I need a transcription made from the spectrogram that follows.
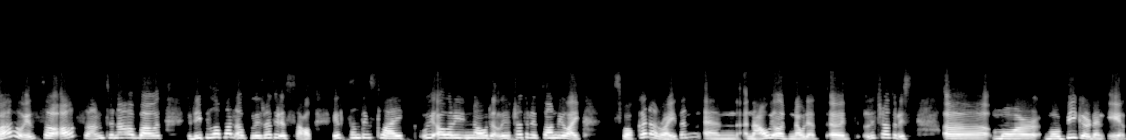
Wow, it's so awesome to know about the development of literature itself. It's something like we already know that literature is only like spoken or written and now we all know that uh, literature is uh, more more bigger than it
